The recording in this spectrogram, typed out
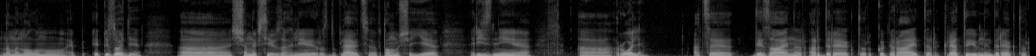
на минулому епізоді, е, що не всі взагалі роздупляються в тому, що є різні ролі. А це дизайнер, арт-директор, копірайтер, креативний директор,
